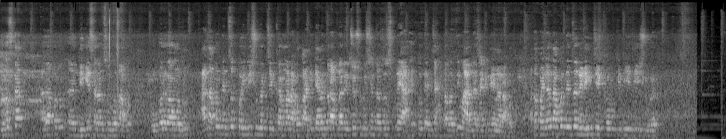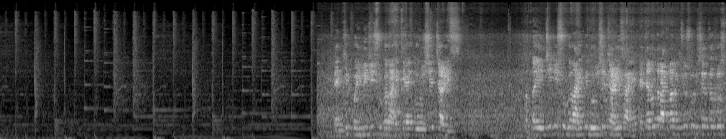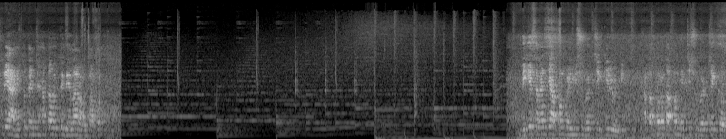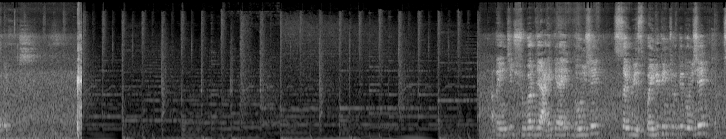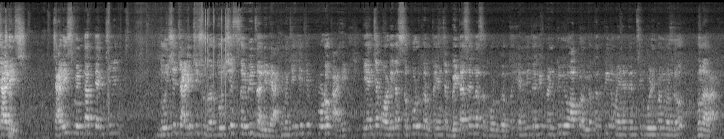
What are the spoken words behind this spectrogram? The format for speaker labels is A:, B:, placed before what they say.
A: नमस्कार. आज आपण दिघे सरांसोबत आहोत कोपरगावमधून. आज आपण त्यांचं पहिली शुगर चेक करणार आहोत आणि त्यानंतर आपला रिचोसोल्युशनचा जो स्प्रे आहे तो त्यांच्या हातावरती मारण्यासाठी देणार आहोत. आता पहिल्यांदा आपण त्यांचं रेडिंग चेक करू किती येते शुगर. त्यांची पहिली जी शुगर आहे ती आहे दोनशे चाळीस. आता यांची जी शुगर आहे ती दोनशे चाळीस आहे. त्याच्यानंतर आपला रिच्यू सोल्युशनचा जो स्प्रे आहे तो त्यांच्या हातावरती देणार आहोत आपण. दिघे सरांची आपण पहिली शुगर चेक केली होती. आता परत आपण त्यांची शुगर चेक करतोय. आता यांची शुगर जी आहे ती आहे दोनशे सव्वीस. पहिली त्यांची होती दोनशे चाळीस. चाळीस मिनिटात त्यांची दोनशे चाळीसची शुगर दोनशे सव्वीस झालेली आहे. म्हणजे हे जे प्रोडक्ट आहे हे यांच्या बॉडीला सपोर्ट करतं यांच्या बेटासेलला सपोर्ट करतं. यांनी जर हे कंटिन्यू वापरलं तर तीन महिन्यात त्यांची गोळी पण बंद होणार आहे.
